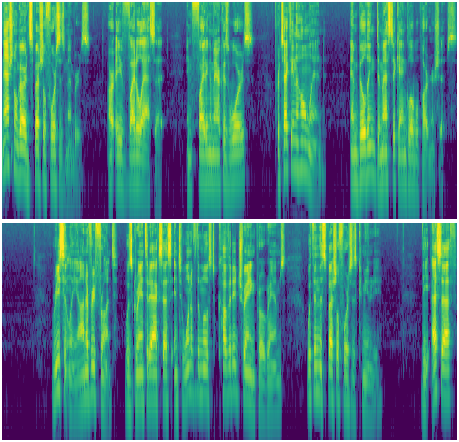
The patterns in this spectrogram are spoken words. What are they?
National Guard Special Forces members are a vital asset in fighting America's wars, protecting the homeland, and building domestic and global partnerships. Recently, On Every Front was granted access into one of the most coveted training programs within the Special Forces community, the SF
